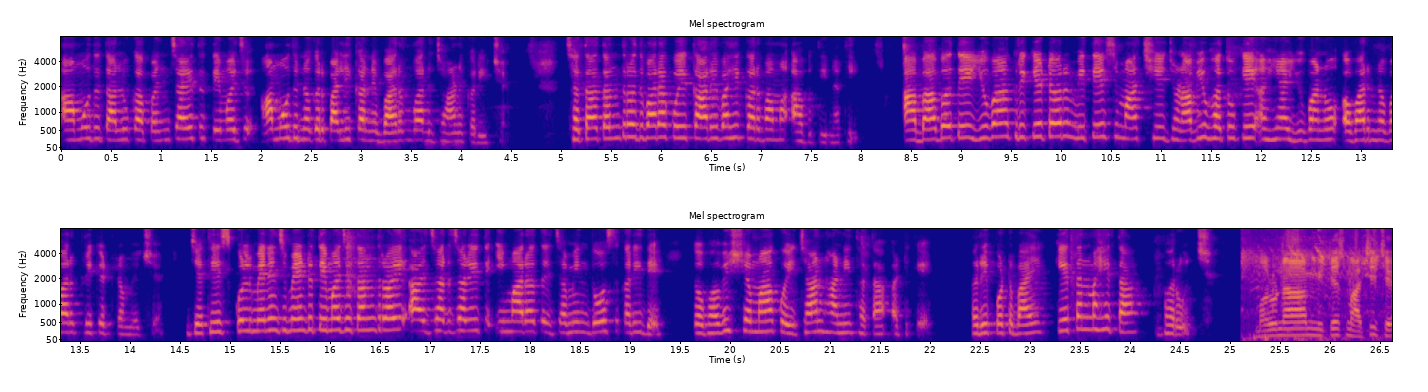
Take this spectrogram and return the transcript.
આમોદ તાલુકા પંચાયત તેમજ આમોદ નગરપાલિકાને વારંવાર જાણ કરી છે. છતાં તંત્ર દ્વારા કોઈ કાર્યવાહી કરવામાં આવતી નથી. આ બાબતે યુવા ક્રિકેટર મિતેશ માછીએ જણાવ્યું હતું કે અહીંયા યુવાનો અવારનવાર ક્રિકેટ રમે છે. જેથી સ્કૂલ મેનેજમેન્ટ તેમજ તંત્રએ આ જર્જરિત ઇમારત જમીન દોષ કરી દે તો ભવિષ્યમાં કોઈ જાનહાનિ થતા અટકે. Report by Ketan Mehta, Bharuch. મારું નામ મિતેશ માછી છે.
